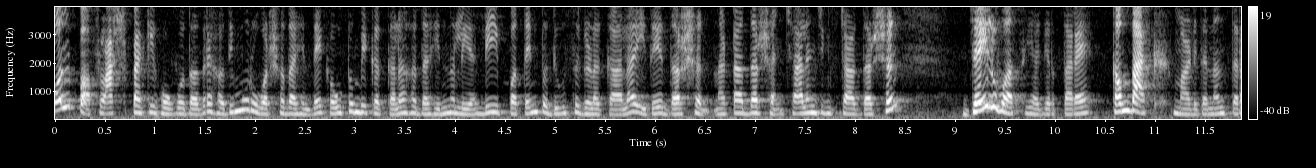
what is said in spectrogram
ಸ್ವಲ್ಪ ಫ್ಲಾಶ್ ಬ್ಯಾಕಿಗೆ ಹೋಗೋದಾದರೆ ಹದಿಮೂರು ವರ್ಷದ ಹಿಂದೆ ಕೌಟುಂಬಿಕ ಕಲಹದ ಹಿನ್ನೆಲೆಯಲ್ಲಿ ಇಪ್ಪತ್ತೆಂಟು ದಿವಸಗಳ ಕಾಲ ಇದೇ ದರ್ಶನ್, ನಟ Darshan challenging star Darshan. Jail ವಾಸಿಯಾಗಿರ್ತಾರೆ ಬ್ಯಾಕ್ ಮಾಡಿದ ನಂತರ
